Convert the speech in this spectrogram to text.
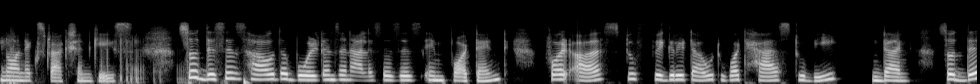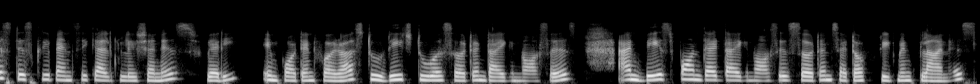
non-extraction case. So this is how the Bolton's analysis is important for us to figure it out what has to be done. So this discrepancy calculation is very important for us to reach to a certain diagnosis and based upon that diagnosis certain set of treatment plan is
